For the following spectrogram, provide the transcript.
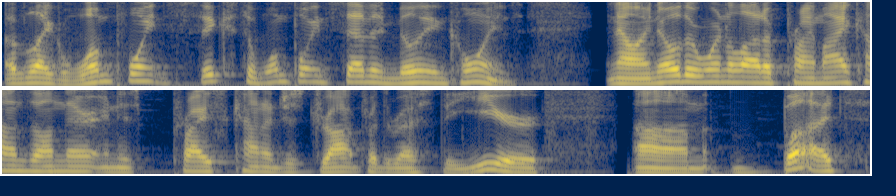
of like 1.6 to 1.7 million coins. Now, I know there weren't a lot of prime icons on there and his price kind of just dropped for the rest of the year. Um, but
